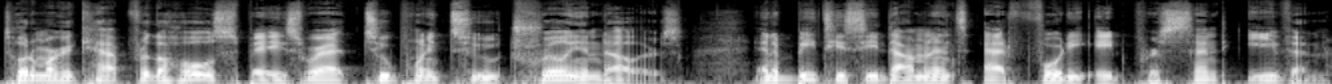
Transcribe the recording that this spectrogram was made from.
Total market cap for the whole space, we're at $2.2 trillion, and a BTC dominance at 48% even.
